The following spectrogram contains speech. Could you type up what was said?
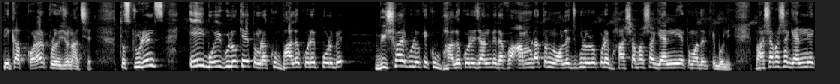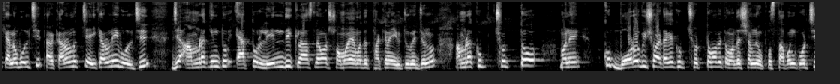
পিক আপ করার প্রয়োজন আছে। তো স্টুডেন্টস এই বইগুলোকে তোমরা খুব ভালো করে পড়বে। বিষয়গুলোকে খুব ভালো করে জানবে। দেখো, আমরা তো নলেজগুলোর ওপরে ভাষা ভাষা জ্ঞান নিয়ে তোমাদেরকে বলি। ভাষা ভাষা জ্ঞান নিয়ে কেন বলছি? তার কারণ হচ্ছে, এই কারণেই বলছি যে, আমরা কিন্তু এত লেন্দি ক্লাস নেওয়ার সময় আমাদের থাকে না ইউটিউবের জন্য। আমরা খুব ছোট্ট মানে খুব বড় বিষয়টাকে খুব ছোট্টভাবে তোমাদের সামনে উপস্থাপন করছি।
